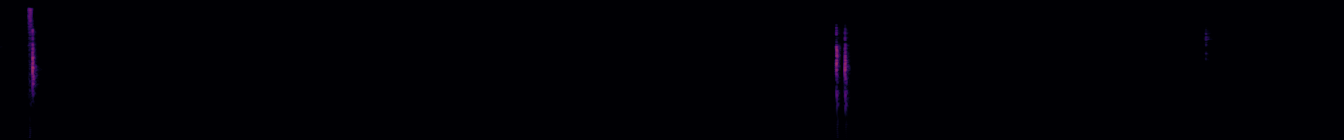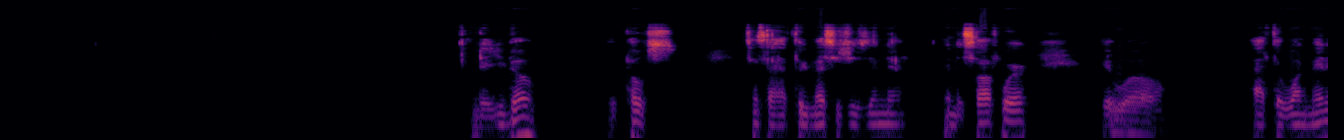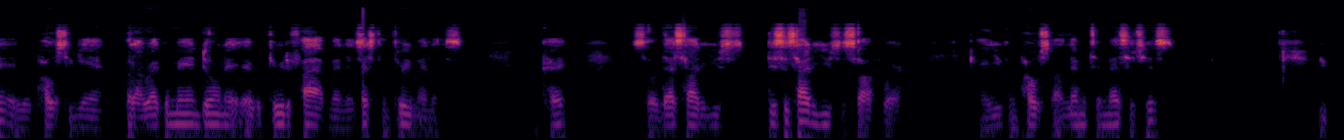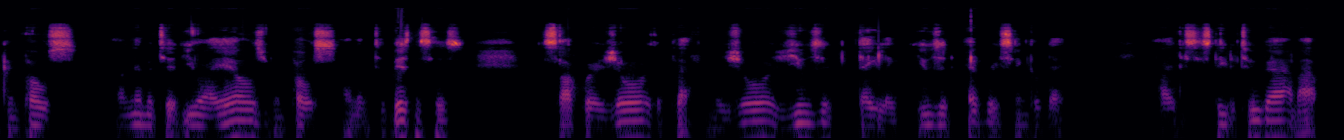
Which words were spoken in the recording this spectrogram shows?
there you go. It posts. Since I have three messages in there in the software, it will, after one minute, it will post again. But I recommend doing it every three to five minutes, less than three minutes. Okay. So that's how to use, this is how to use the software. And you can post unlimited messages. You can post unlimited URLs. You can post unlimited businesses. The software is yours. The platform is yours. Use it daily. Use it every single day. Right, this is Steve the Tool Guy. I'm out.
